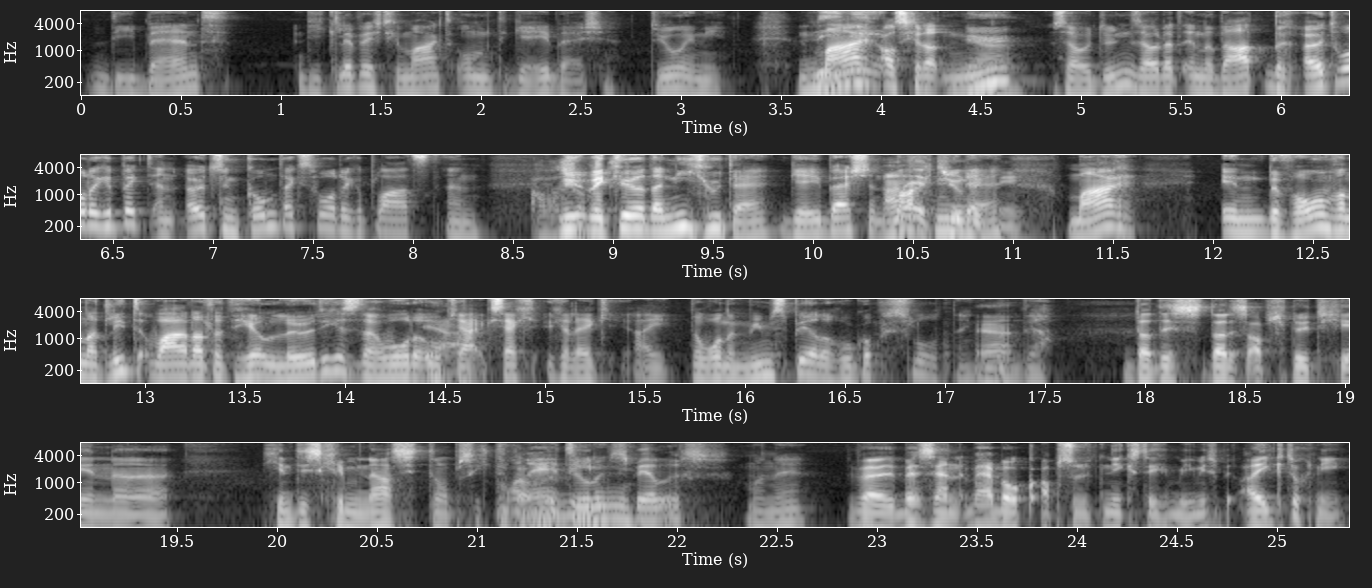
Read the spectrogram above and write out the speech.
die band die clip heeft gemaakt om te gaybashen. Tuurlijk niet. Nee, maar als je dat nu Ja. zou doen, zou dat inderdaad eruit worden gepikt en uit zijn context worden geplaatst. En alles nu, op- keuren dat niet goed, hè. Gaybashen Ah, mag nee, niet, hè. niet. Maar in de vorm van dat lied, waar dat het heel leudig is, daar worden ook, Ja. ik zeg gelijk, ai, daar wordt een meme-speler ook opgesloten. Ik ja. Dat is, dat is absoluut geen, eh, geen discriminatie ten opzichte Maar van nee, de meme-spelers. Maar nee. Wij, wij, zijn, wij hebben ook absoluut niks tegen meme-spelers. Ah, ik toch niet?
